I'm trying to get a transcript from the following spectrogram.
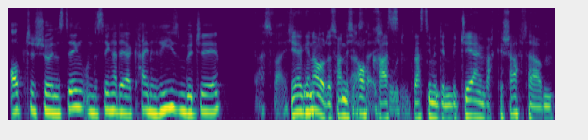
optisch schönes Ding und deswegen hat er ja kein Riesenbudget. Das war echt Ja, gut. genau, das fand ich Das auch krass, was die mit dem Budget einfach geschafft haben.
